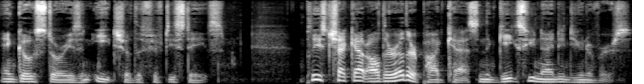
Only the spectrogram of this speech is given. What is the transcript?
and ghost stories in each of the 50 states. Please check out all their other podcasts in the Geeks United universe.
